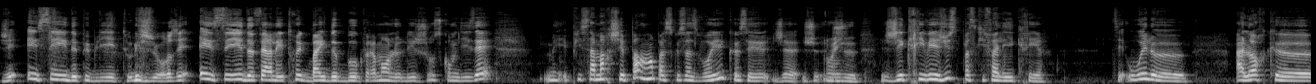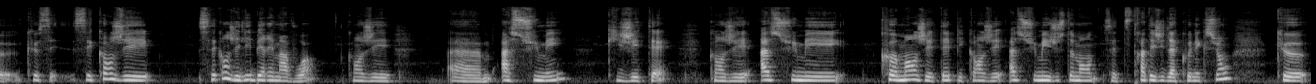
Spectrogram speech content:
J'ai essayé de publier tous les jours. J'ai essayé de faire les trucs by the book, vraiment le- les choses qu'on me disait. Mais et puis ça marchait pas hein, parce que ça se voyait que c'est Oui. j'écrivais juste parce qu'il fallait écrire. C'est où est le alors que que c'est quand j'ai c'est quand j'ai libéré ma voix, quand j'ai euh, assumé qui j'étais, quand j'ai assumé comment j'étais, puis quand j'ai assumé justement cette stratégie de la connexion, que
